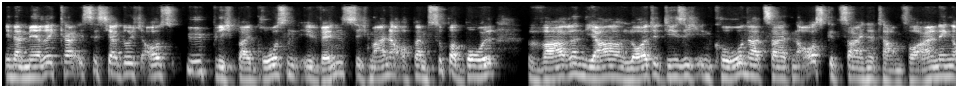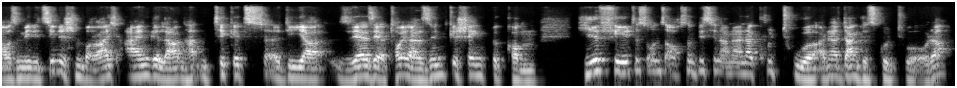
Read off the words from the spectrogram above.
In Amerika ist es ja durchaus üblich bei großen Events, ich meine auch beim Super Bowl, waren ja Leute, die sich in Corona-Zeiten ausgezeichnet haben, vor allen Dingen aus dem medizinischen Bereich eingeladen hatten, Tickets, äh, die ja sehr, sehr teuer sind, geschenkt bekommen. Hier fehlt es uns auch so ein bisschen an einer Kultur, einer Dankeskultur, oder?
